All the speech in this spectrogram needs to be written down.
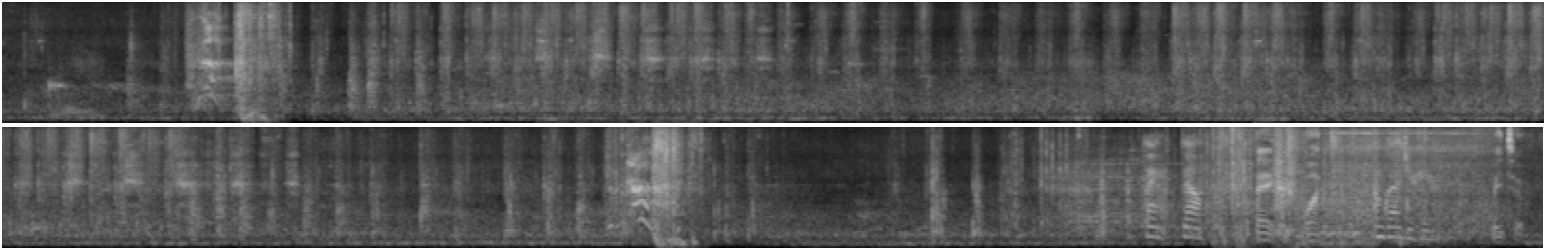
Hey, Del. Hey, what? I'm glad you're here. Me too.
